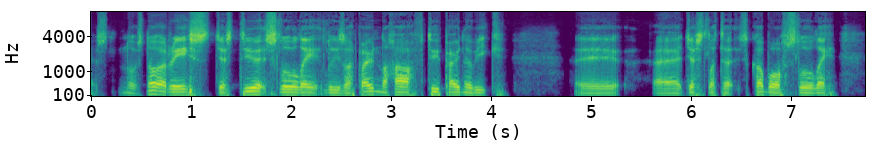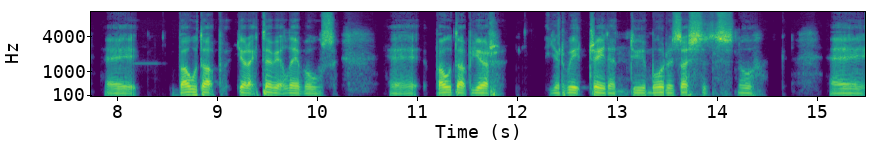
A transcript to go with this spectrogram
It's no, it's not a race. Just do it slowly. Lose a pound and a half, two pound a week. Uh, uh, just let it come off slowly. Uh, build up your activity levels. Uh, build up your your weight training. Do more resistance. No, uh,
